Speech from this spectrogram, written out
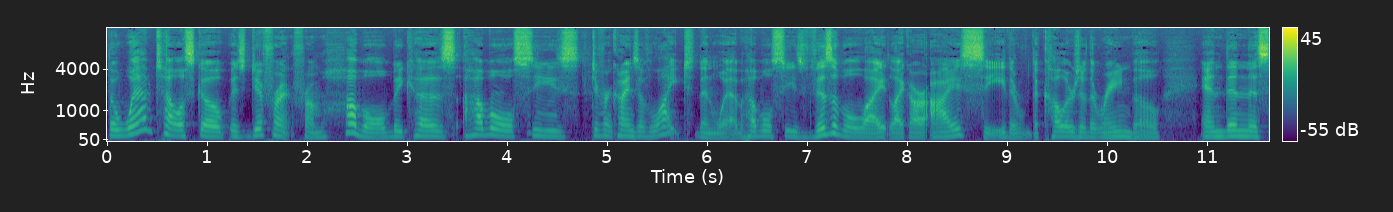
The Webb telescope is different from Hubble because Hubble sees different kinds of light than Webb. Hubble sees visible light like our eyes see, the, the colors of the rainbow, and then this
